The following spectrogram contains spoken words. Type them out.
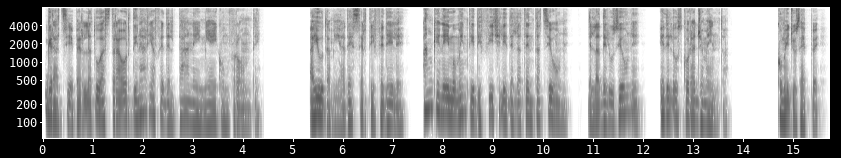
grazie per la tua straordinaria fedeltà nei miei confronti. Aiutami ad esserti fedele anche nei momenti difficili della tentazione della delusione e dello scoraggiamento. Come Giuseppe,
